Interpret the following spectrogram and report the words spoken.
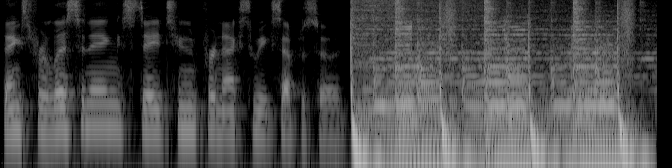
Thanks for listening. Stay tuned for next week's episode. You.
